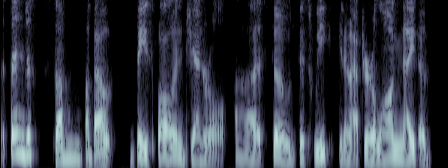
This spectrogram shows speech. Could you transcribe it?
but then just some about baseball in general. Uh, so this week, you know, after a long night of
